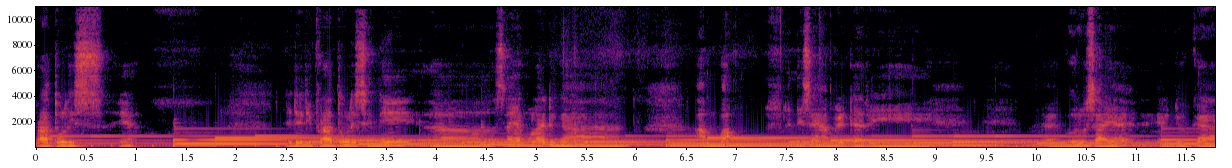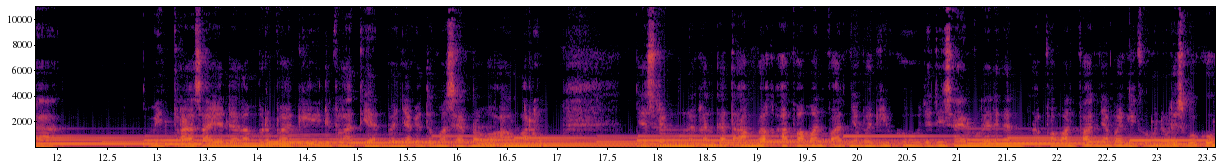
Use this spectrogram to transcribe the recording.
pratulis ya. Jadi di pratulis ini uh, saya mulai dengan ambak ini saya ambil dari guru saya yang juga mitra saya dalam berbagi di pelatihan banyak itu Mas Hernawo almarhum. Dia sering menggunakan kata ambak apa manfaatnya bagiku? Jadi saya mulai dengan apa manfaatnya bagiku menulis buku?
